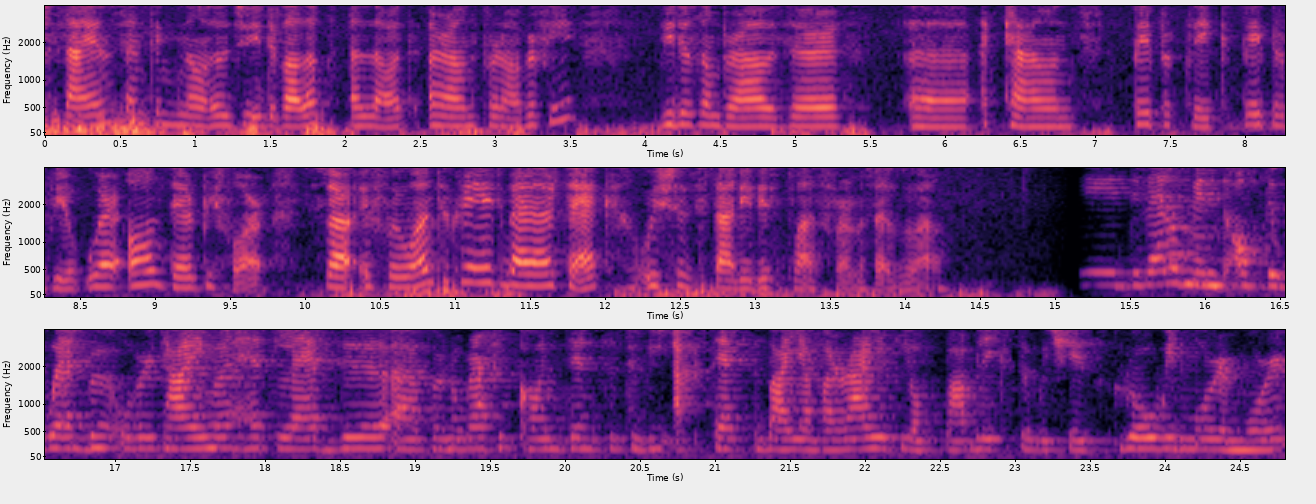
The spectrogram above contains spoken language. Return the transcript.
science and technology developed a lot around pornography, videos on browser, uh, accounts, pay-per-click, pay-per-view were all there before. So if we want to create better tech, we should study these platforms as well. The development of the web over time has led uh, pornographic contents to be accessed by a variety of publics, which is growing more and more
